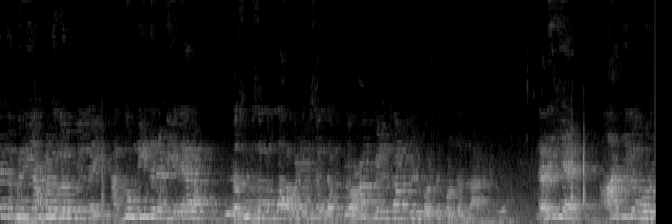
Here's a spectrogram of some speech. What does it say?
எந்த பெரிய அமல்களும் இல்லை. அங்கும் நீண்ட நடிக நேரம் ரசூல் ஸல்லல்லாஹு அலைஹி செல்லும் தான் ஈடுபட்டு கொண்டிருந்தார்கள். நிறைய ஆண்டிகள் ஒரு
